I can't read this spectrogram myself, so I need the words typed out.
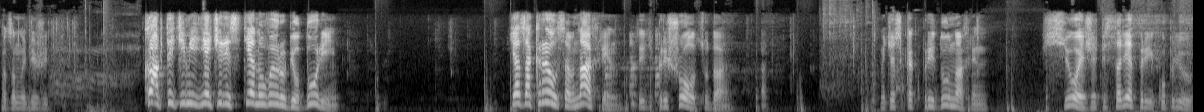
Он за мной бежит. Как ты меня через стену вырубил, дурень? Я закрылся нахрен. Ты пришел сюда. Я сейчас как приду нахрен. Все, я сейчас пистолет прикуплю.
